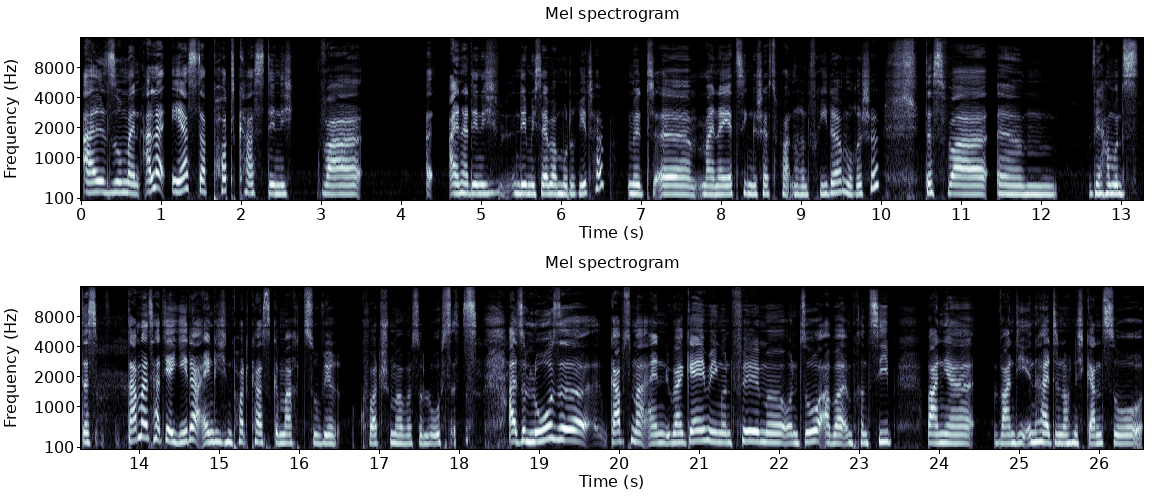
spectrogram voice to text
Also mein allererster Podcast, den ich war, äh, einer, den ich, in dem ich selber moderiert habe, mit äh, meiner jetzigen Geschäftspartnerin Frieda Morische. Das war, ähm, wir haben uns, das, damals hat ja jeder eigentlich einen Podcast gemacht zu wir quatschen mal, was so los ist. Also lose gab es mal einen über Gaming und Filme und so, aber im Prinzip waren ja, waren die Inhalte noch nicht ganz so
